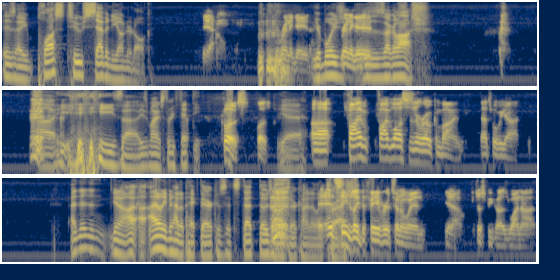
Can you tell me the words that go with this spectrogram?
is a plus 270 underdog. Yeah, the renegade. Your boy's Renegade. Zagalash. uh, he, he's uh, he's minus 350. Close, close. Yeah. Uh, five, five losses in a row combined. That's what we got. And then you know I I- don't even have a pick there because it's that those odds are kind of like it trash. seems like the favorite's to win. You know, just because why not?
